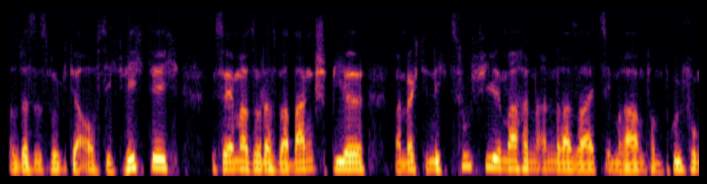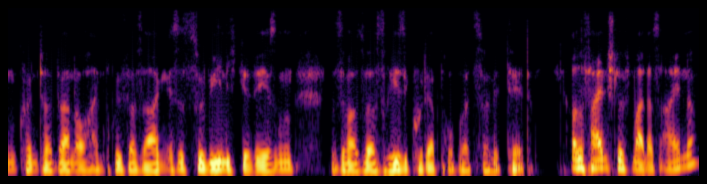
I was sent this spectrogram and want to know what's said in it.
Also das ist wirklich der Aufsicht wichtig. Ist ja immer so, das war Bankspiel. Man möchte nicht zu viel machen. Andererseits im Rahmen von Prüfungen könnte dann auch ein Prüfer sagen, es ist zu wenig gewesen. Das ist immer so das Risiko der Proportionalität. Also Feinschliff mal das eine.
